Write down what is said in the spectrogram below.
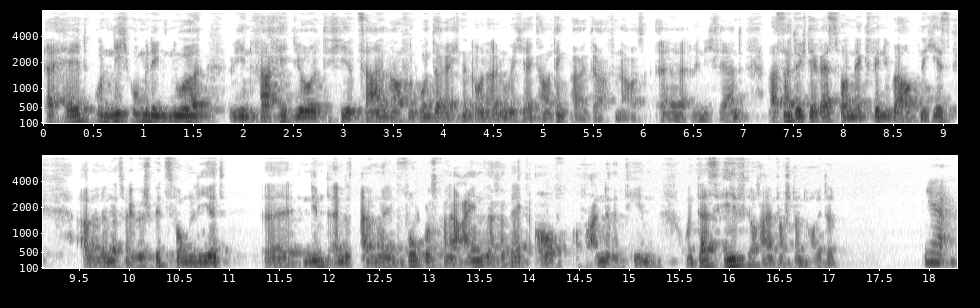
erhält und nicht unbedingt nur wie ein Fachidiot hier Zahlen rauf und runter rechnen oder irgendwelche Accounting-Paragraphen aus, äh, lernt, was natürlich der Rest von McFin überhaupt nicht ist. Aber wenn man es mal überspitzt formuliert, äh, nimmt einem das einfach mal den Fokus von der einen Sache weg auf, auf andere Themen. Und das hilft auch einfach Stand heute. Ja,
